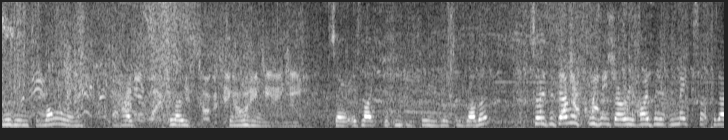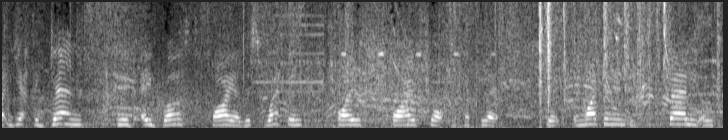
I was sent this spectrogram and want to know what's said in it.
medium to long range, it has close to medium range. So it's like the EE3 little brother. So the damage isn't very high, but it makes up for that yet again with a burst fire. This weapon fires five shots per clip, which in my opinion is fairly OP.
